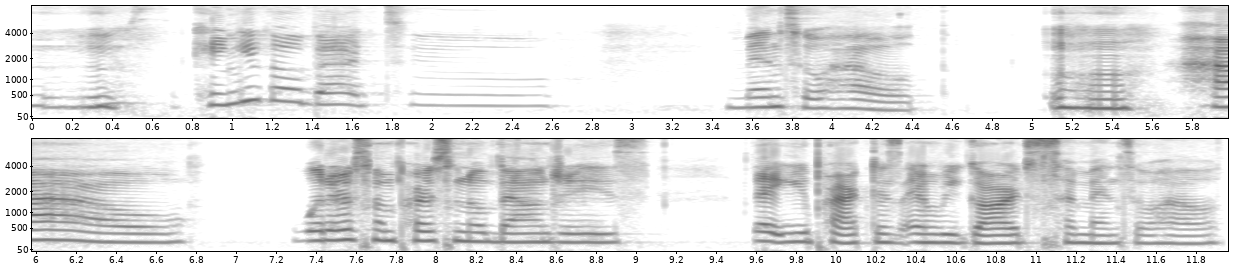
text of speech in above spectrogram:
Mm-hmm. Can you go back to mental health? Mm-hmm. How? What are some personal boundaries that you practice in regards to mental health?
